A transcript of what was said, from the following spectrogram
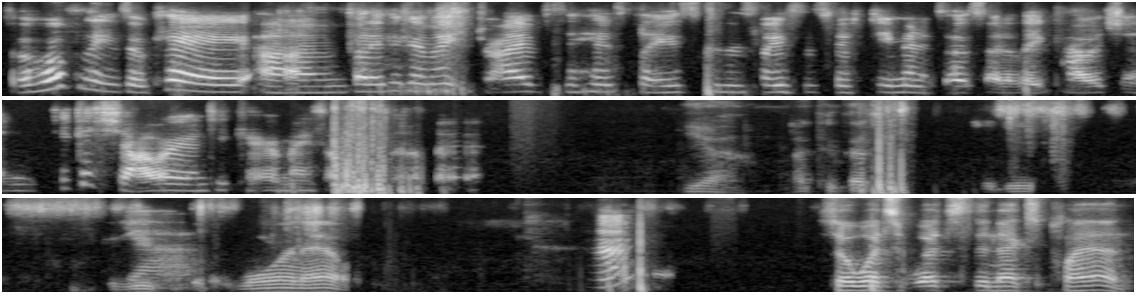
So hopefully he's okay. Um, but I think I might drive to his place because his place is 15 minutes outside of Lake Couch and take a shower and take care of myself a little bit. Yeah, I think that's. Yeah. worn out. Huh? So what's what's the next plan?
